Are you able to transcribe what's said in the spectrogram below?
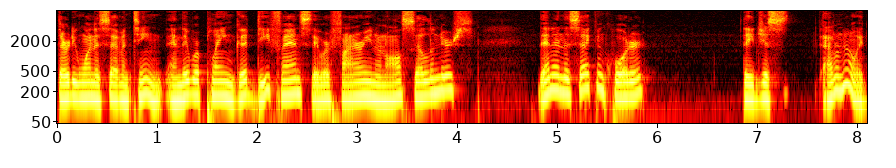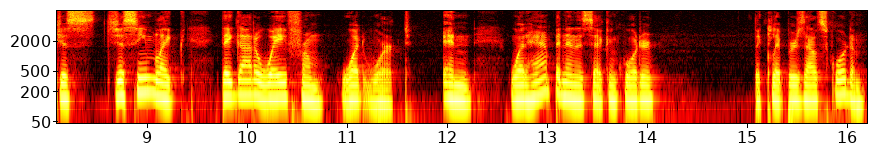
31 to 17, and they were playing good defense. They were firing on all cylinders. Then in the second quarter, they just I don't know, it just just seemed like they got away from what worked. And what happened in the second quarter, the Clippers outscored them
